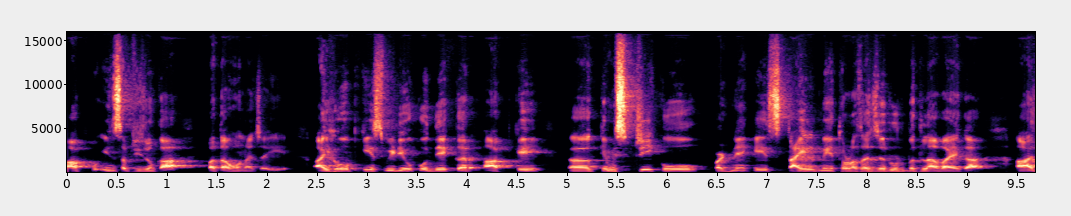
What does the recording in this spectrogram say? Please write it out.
आपको इन सब चीज़ों का पता होना चाहिए। आई होप कि इस वीडियो को देखकर आपके केमिस्ट्री को पढ़ने के स्टाइल में थोड़ा सा ज़रूर बदलाव आएगा। आज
